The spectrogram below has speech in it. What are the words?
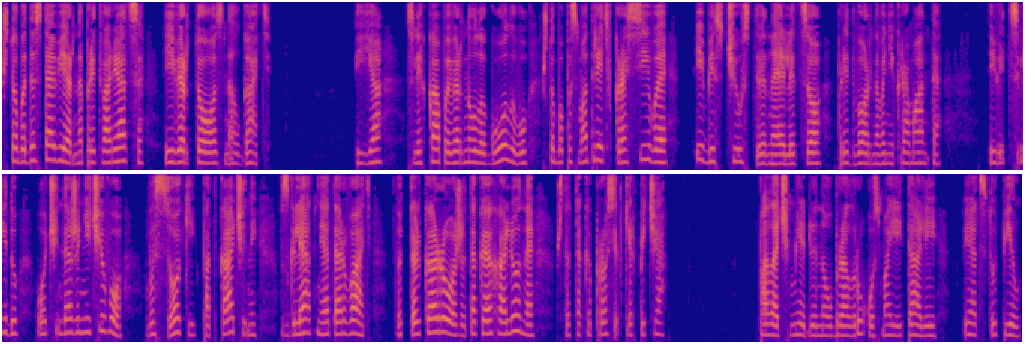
чтобы достоверно притворяться и виртуозно лгать. И я слегка повернула голову, чтобы посмотреть в красивое и бесчувственное лицо придворного некроманта. И ведь с виду очень даже ничего, высокий, подкачанный, взгляд не оторвать, вот только рожа такая холеная, что так и просит кирпича. Палач медленно убрал руку с моей талии и отступил.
